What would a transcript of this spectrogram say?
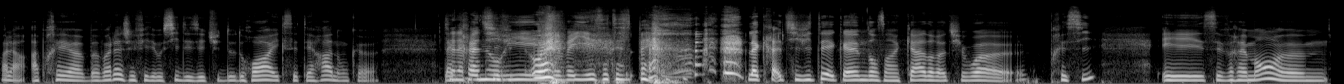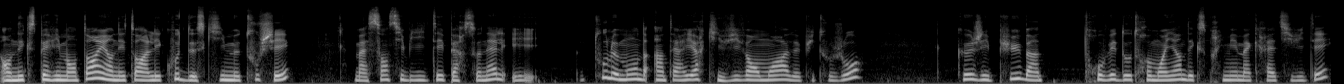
Voilà. Après, bah voilà, j'ai fait aussi des études de droit, etc. Donc, ça n'a pas nourri réveillé cette espèce. la créativité est quand même dans un cadre, tu vois, euh, précis. Et c'est vraiment euh, en expérimentant et en étant à l'écoute de ce qui me touchait, ma sensibilité personnelle et tout le monde intérieur qui vivait en moi depuis toujours, que j'ai pu ben, trouver d'autres moyens d'exprimer ma créativité,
